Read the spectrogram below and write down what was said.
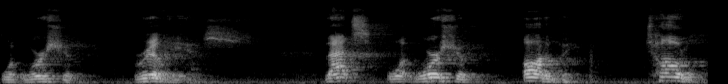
what worship really is. That's what worship ought to be total,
